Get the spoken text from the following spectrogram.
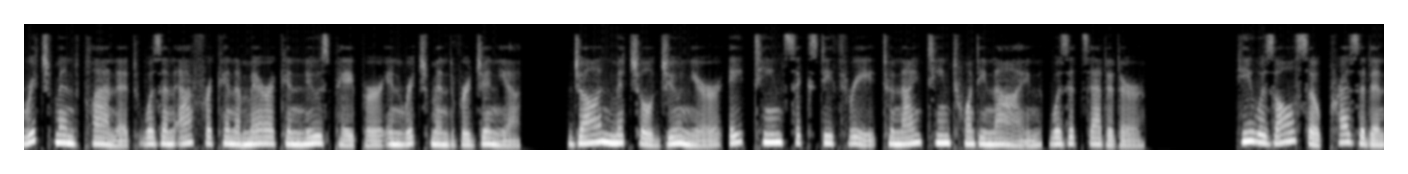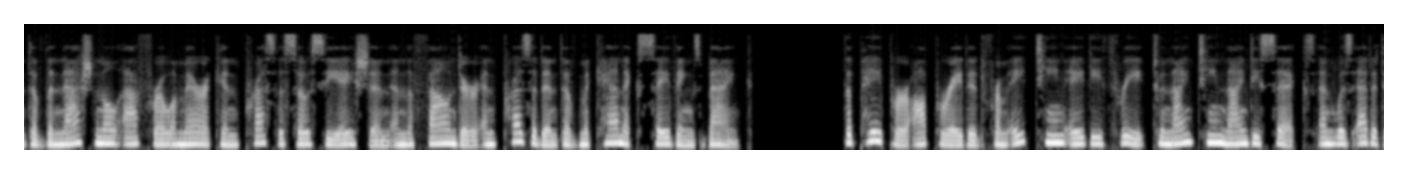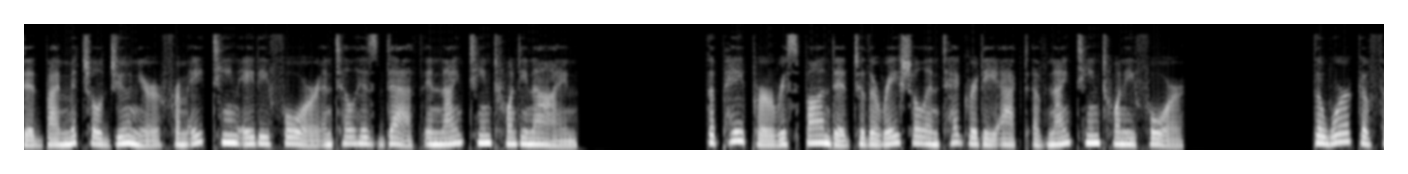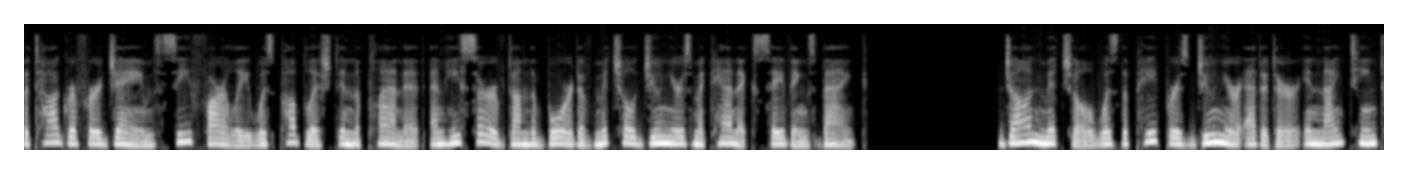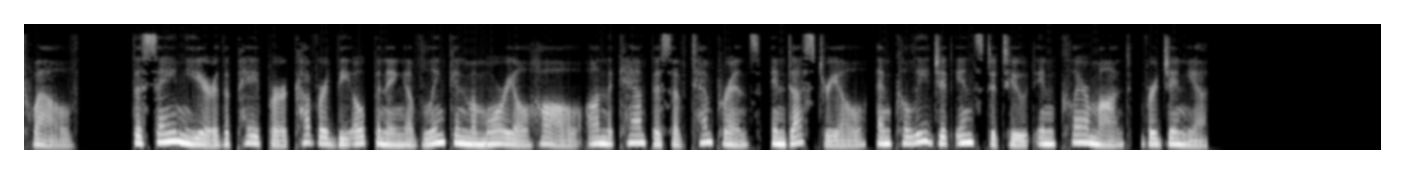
Richmond Planet was an African American newspaper in Richmond, Virginia. John Mitchell, Jr. (1863–1929) was its editor. He was also president of the National Afro-American Press Association and the founder and president of Mechanics Savings Bank. The paper operated from 1883 to 1996 and was edited by Mitchell, Jr. from 1884 until his death in 1929. The paper responded to the Racial Integrity Act of 1924. The work of photographer James C. Farley was published in The Planet and he served on the board of Mitchell Jr.'s Mechanics Savings Bank. John Mitchell was the paper's junior editor in 1912. The same year the paper covered the opening of Lincoln Memorial Hall on the campus of Temperance, Industrial, and Collegiate Institute in Claremont, Virginia.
